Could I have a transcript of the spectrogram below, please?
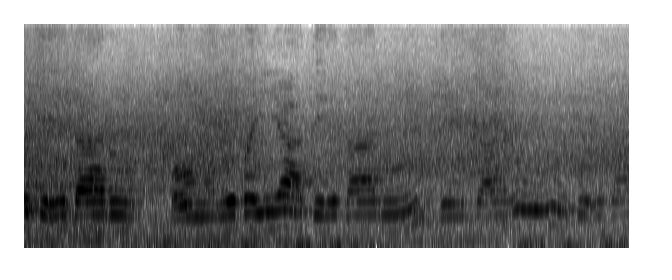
दे दारू। ओ मेरे भैया, दे दारू दे दारू दे दारू।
